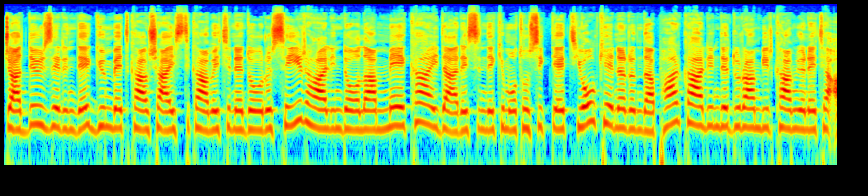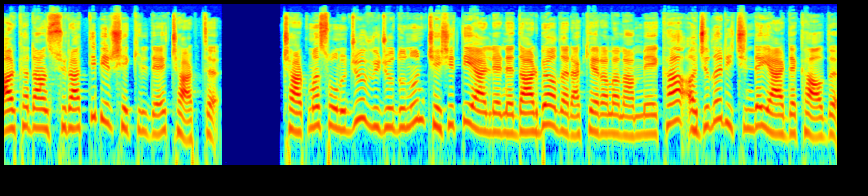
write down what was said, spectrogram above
Cadde üzerinde Gümbet Kavşağı istikametine doğru seyir halinde olan MK idaresindeki motosiklet yol kenarında park halinde duran bir kamyonete arkadan süratli bir şekilde çarptı. Çarpma sonucu vücudunun çeşitli yerlerine darbe alarak yaralanan MK acılar içinde yerde kaldı.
